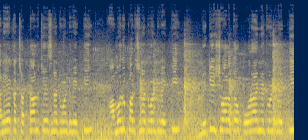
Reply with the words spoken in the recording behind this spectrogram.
అనేక చట్టాలు చేసినటువంటి వ్యక్తి అమలు పరిచినటువంటి వ్యక్తి బ్రిటిష్ వాళ్ళతో పోరాడినటువంటి వ్యక్తి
